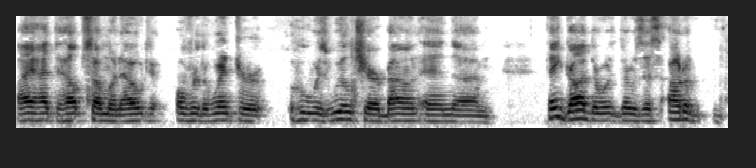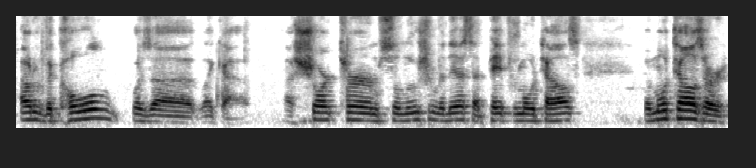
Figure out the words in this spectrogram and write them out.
I had to help someone out over the winter who was wheelchair bound and um thank God there was there was this out of out of the cold was a like a, a short term solution for this. I paid for motels. But motels are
